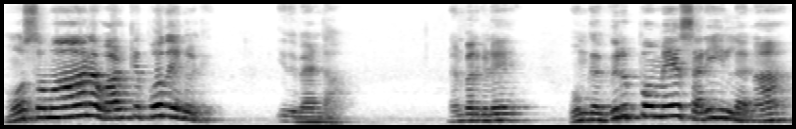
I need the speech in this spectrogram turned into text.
மோசமான வாழ்க்கை போதும் எங்களுக்கு. இது வேண்டாம். நண்பர்களே உங்கள் விருப்பமே சரியில்லைன்னா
